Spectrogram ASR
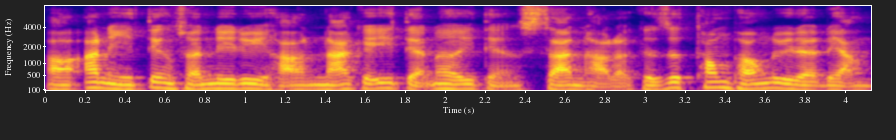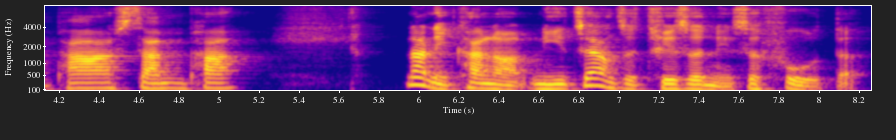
好，按你定存利率好拿个一点二、一点三好了，可是通膨率的两趴、三趴，那你看哦，你这样子其实你是负的。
